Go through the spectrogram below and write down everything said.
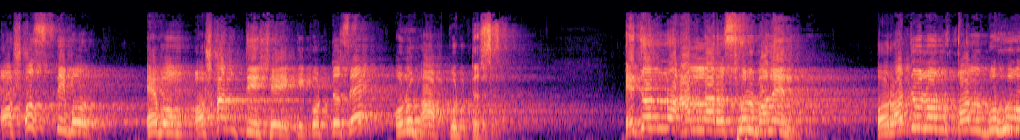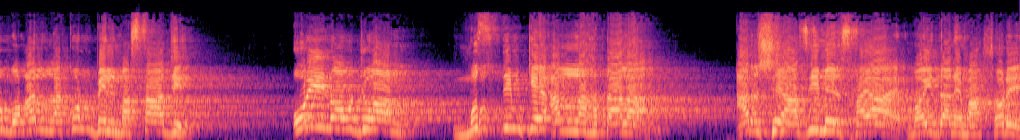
অস্বস্তি বোধ এবং অশান্তি সে কি করতেছে? অনুভব করতেছে। এজন্য আল্লাহ রসুল বলেন ও রজুলুন কলবুহু মোয়াল্লাকুন বিল মাসাজিদ। ওই নওজোয়ান মুসলিমকে আল্লাহ তালা আর সে আজিমের ছায়ায় ময়দানে মাসরে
